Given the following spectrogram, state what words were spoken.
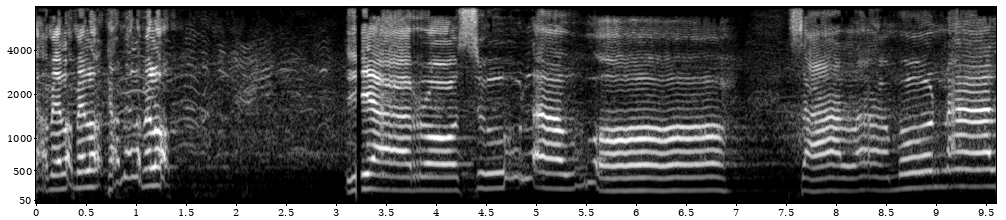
Gak melok-melok, gak melok-melok. Ya Rasulullah, salamun alaik.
